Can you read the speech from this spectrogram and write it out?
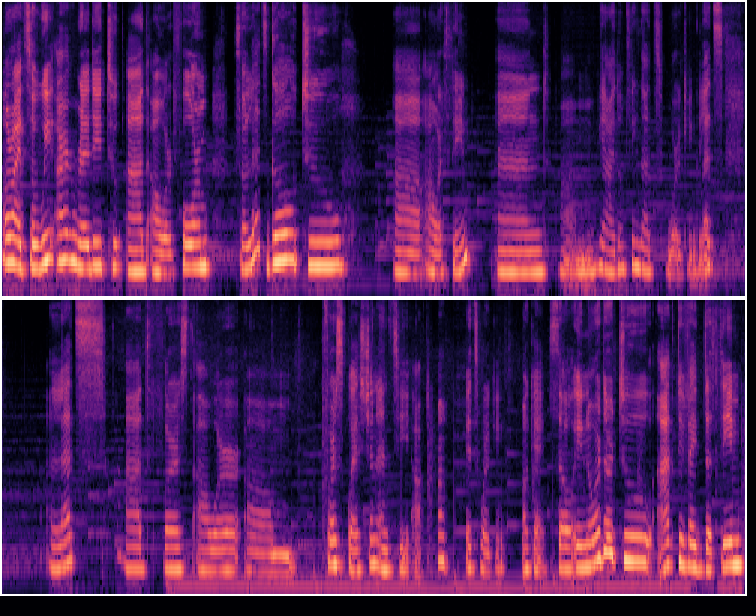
All right, so we are ready to add our form. So let's go to uh, our theme and um, yeah, I don't think that's working. Let's let's add first our um, first question and see up. Oh, it's working. Okay, so in order to activate the theme,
